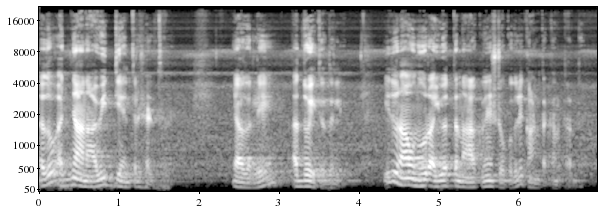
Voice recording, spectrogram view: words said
ಅದು ಅಜ್ಞಾನ ಅವಿದ್ಯೆ ಅಂತೇಳಿ ಹೇಳ್ತದೆ. ಯಾವುದರಲ್ಲಿ? ಅದ್ವೈತದಲ್ಲಿ. ಇದು ನಾವು ನೂರ ಐವತ್ತ ನಾಲ್ಕನೇ ಶ್ಲೋಕದಲ್ಲಿ ಕಾಣ್ತಕ್ಕಂಥದ್ದು.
